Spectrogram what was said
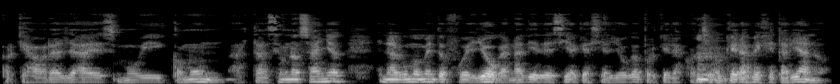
porque ahora ya es muy común. Hasta hace unos años, en algún momento fue yoga. Nadie decía que hacía yoga porque eras, con- que eras vegetariano,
